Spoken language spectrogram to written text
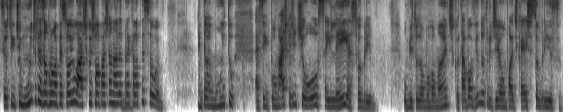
Se eu sentir muito tesão por uma pessoa, eu acho que eu estou apaixonada Uhum. por aquela pessoa. Então é muito. Assim, por mais que a gente ouça e leia sobre o mito do amor romântico, eu tava ouvindo outro dia um podcast sobre isso.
